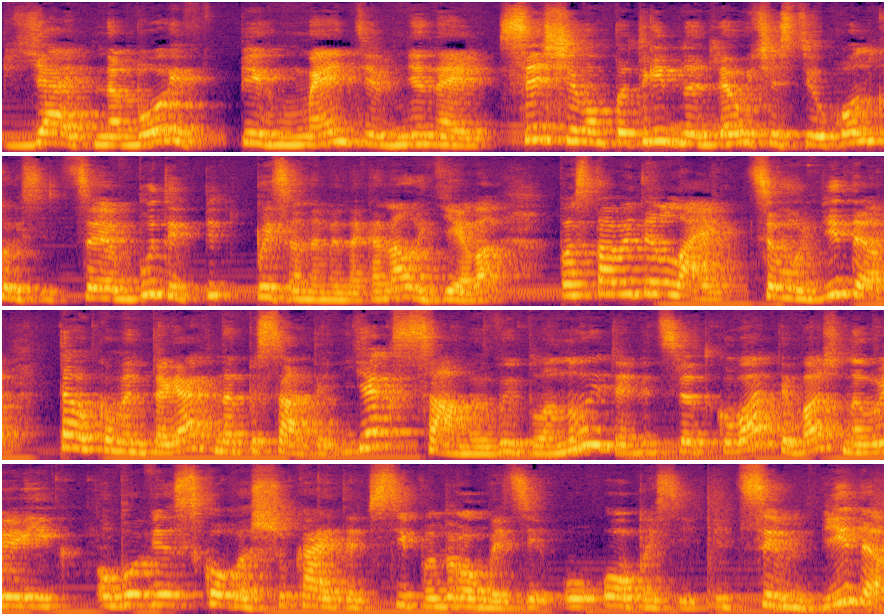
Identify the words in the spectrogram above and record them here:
5 наборів пігментів Нінель. Все, що вам потрібно для участі у конкурсі, це бути підписаними на канал Єва, поставити лайк цьому відео та у коментарях написати, як саме ви плануєте відсвяткувати ваш новий рік. Обов'язково шукайте всі подробиці у описі під цим відео.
